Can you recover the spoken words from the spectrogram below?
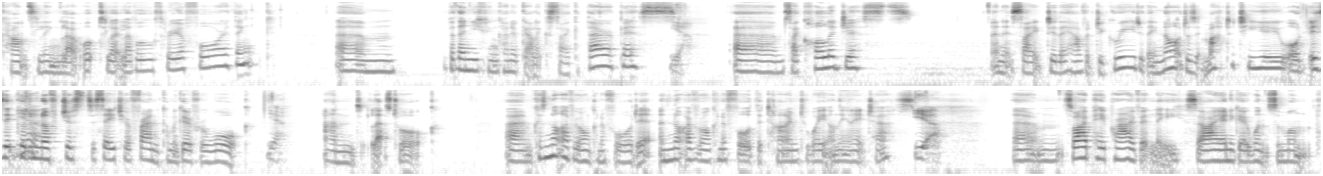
counseling level up to like level three or four, I think. Um, but then you can kind of get like psychotherapists, Yeah. um, psychologists, and it's like, do they have a degree? Do they not? Does it matter to you, or is it good Yeah. enough just to say to your friend, "Can we go for a walk?" Yeah. and let's talk? Because not everyone can afford it, and not everyone can afford the time to wait on the NHS. Yeah. Um, so I pay privately, so I only go once a month.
